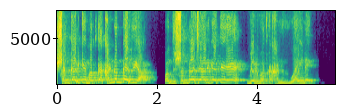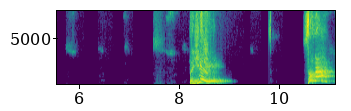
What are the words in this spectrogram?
शंकर के मत का खंडन कर दिया। परंतु शंकराचार्य कहते हैं, मेरे मत का खंडन हुआ ही नहीं। तो ये सदा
